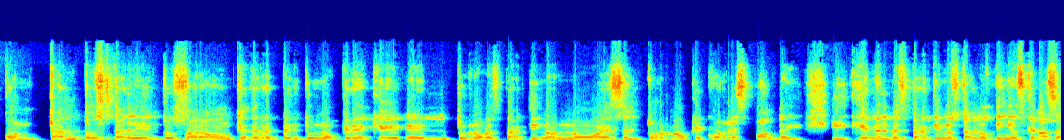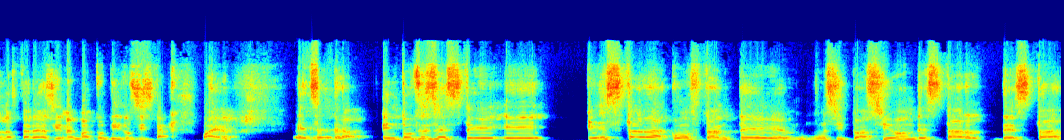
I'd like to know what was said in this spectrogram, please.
con tantos talentos, Faraón, que de repente uno cree que el turno vespertino no es el turno que corresponde y, que en el vespertino están los niños que no hacen las tareas y en el matutino sí están. Bueno, etcétera. Entonces, este, eh, esta constante situación de estar, de estar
